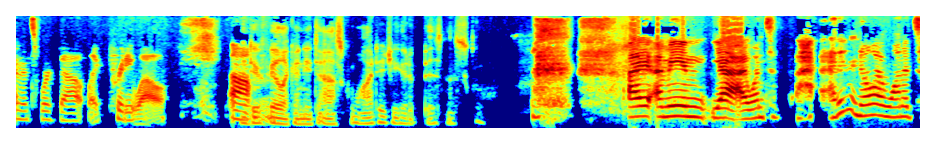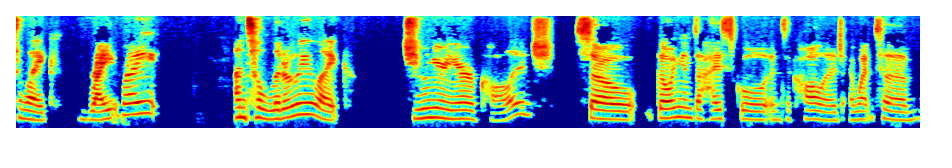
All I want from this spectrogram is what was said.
and it's worked out like pretty well. Um, I do feel like I need to ask, why did you go to business school? I I mean, yeah, I went to I didn't know I wanted to like write right until literally like junior year of college. So going into high school, into college, I went to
